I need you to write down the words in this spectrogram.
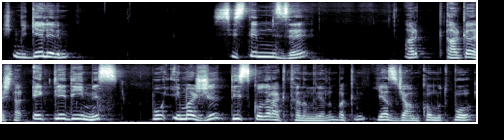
şimdi gelelim sistemimize arkadaşlar eklediğimiz bu imajı disk olarak tanımlayalım. Bakın yazacağım komut bu.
